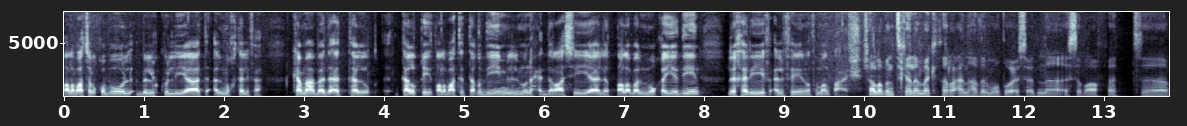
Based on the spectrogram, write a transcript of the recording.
طلبات القبول بالكليات المختلفة، كما بدأت تلق تلقي طلبات التقديم للمنح الدراسية للطلبة المقيدين لخريف 2018. إن شاء الله بنتكلم أكثر عن هذا الموضوع. يسعدنا استضافة آه،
